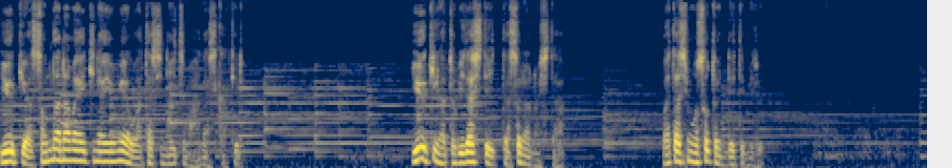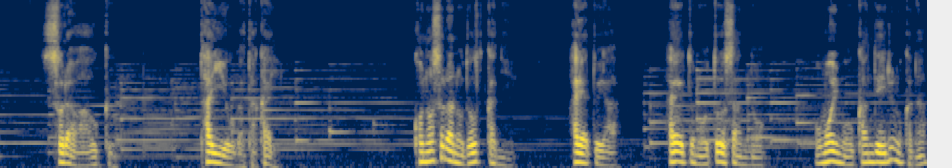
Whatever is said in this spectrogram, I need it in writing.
勇気はそんな生意気な夢を私にいつも話しかける。勇気が飛び出していった空の下私も外に出てみる。空は青く太陽が高い。この空のどっかに隼人や隼人のお父さんの思いも浮かんでいるのかな？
